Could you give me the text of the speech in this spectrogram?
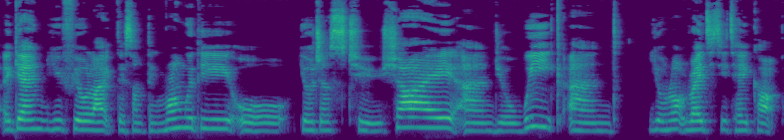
again, you feel like there's something wrong with you, or you're just too shy and you're weak and you're not ready to take up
